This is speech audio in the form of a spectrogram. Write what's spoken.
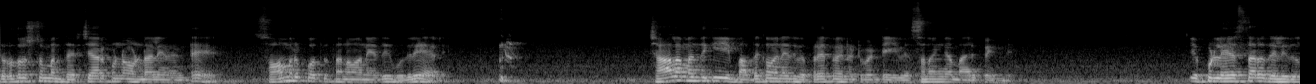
దురదృష్టం మనం దరిచేరకుండా ఉండాలి అని అంటే సోమరిపోతుతనం అనేది వదిలేయాలి. చాలామందికి ఈ బద్ధకం అనేది విపరీతమైనటువంటి వ్యసనంగా మారిపోయింది. ఎప్పుడు లేస్తారో తెలీదు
